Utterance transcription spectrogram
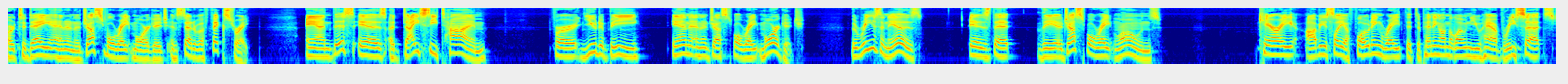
are today in an adjustable rate mortgage instead of a fixed rate. And this is a dicey time for you to be in an adjustable rate mortgage. The reason is is that the adjustable rate loans carry obviously a floating rate that depending on the loan you have resets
